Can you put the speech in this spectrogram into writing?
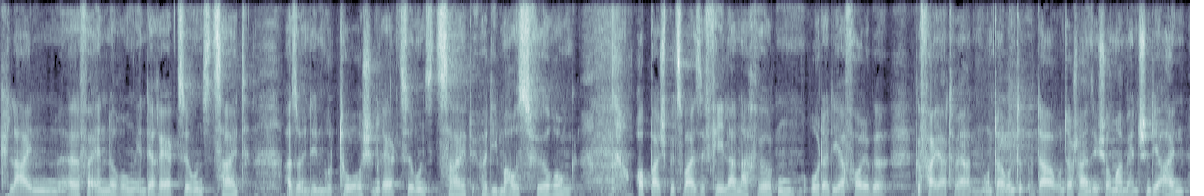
kleinen äh, Veränderungen in der Reaktionszeit, also in den motorischen Reaktionszeit über die Mausführung, ob beispielsweise Fehler nachwirken oder die Erfolge gefeiert werden. Und da, und, da unterscheiden sich schon mal Menschen. Die einen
